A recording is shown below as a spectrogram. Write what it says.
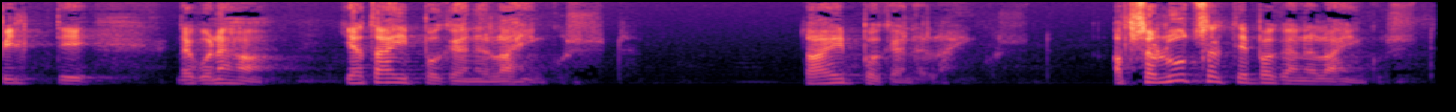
pilti nagu näha ja ta ei põgene lahingust. ta ei põgene lahingust absoluutselt ei põgene lahingust.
